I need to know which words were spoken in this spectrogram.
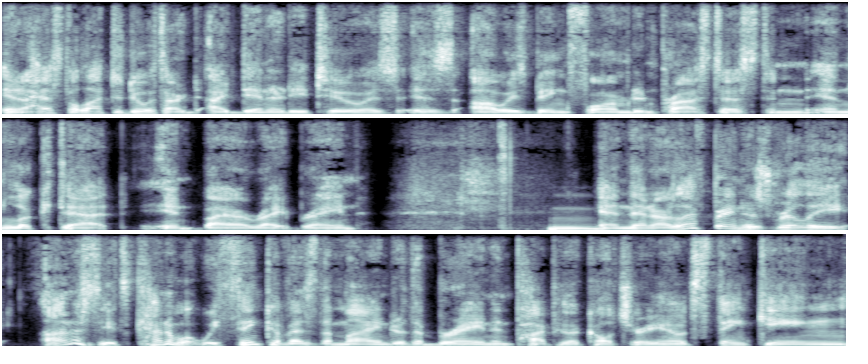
it has a lot to do with our identity too is is always being formed and processed and, and looked at in, by our right brain. Hmm. and then our left brain is really honestly it's kind of what we think of as the mind or the brain in popular culture. You know it's thinking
